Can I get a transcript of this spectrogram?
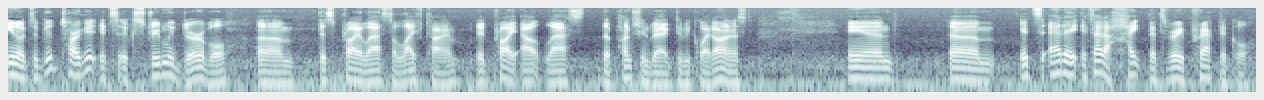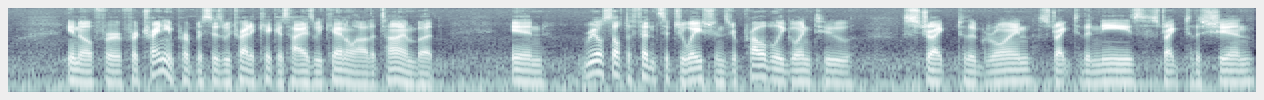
you know, it's a good target. It's extremely durable. Um, this probably lasts a lifetime. It probably outlasts the punching bag, to be quite honest. And um, it's at a it's at a height that's very practical. You know, for for training purposes, we try to kick as high as we can a lot of the time, but in real self-defense situations, you're probably going to strike to the groin, strike to the knees, strike to the shin.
